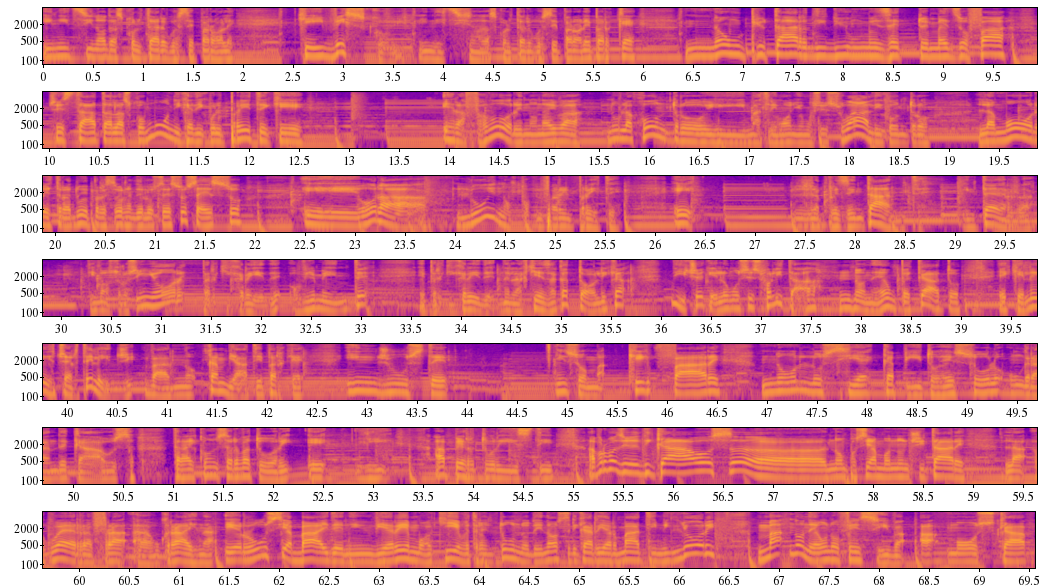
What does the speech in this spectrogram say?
inizino ad ascoltare queste parole che i vescovi inizino ad ascoltare queste parole perché non più tardi di un mesetto e mezzo fa c'è stata la scomunica di quel prete che era a favore, non aveva nulla contro i matrimoni omosessuali, contro l'amore tra due persone dello stesso sesso e ora lui non può più fare il prete. E il rappresentante in terra di nostro Signore, per chi crede ovviamente, e per chi crede nella Chiesa Cattolica, dice che l'omosessualità non è un peccato e che le certe leggi vanno cambiate perché ingiuste. Insomma, che fare non lo si è capito, è solo un grande caos tra i conservatori e gli aperturisti. A proposito di caos, eh, non possiamo non citare la guerra fra eh, Ucraina e Russia. Biden invieremo a Kiev 31 dei nostri carri armati migliori, ma non è un'offensiva a Mosca.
